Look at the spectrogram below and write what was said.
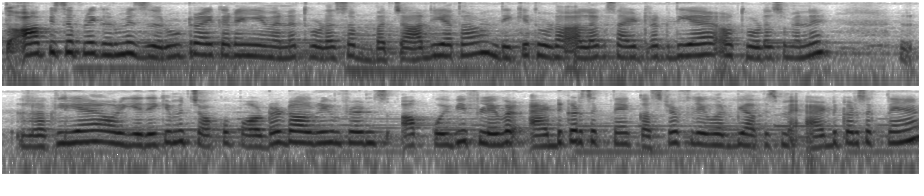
तो आप इसे अपने घर में ज़रूर ट्राई करें, ये मैंने थोड़ा सा बचा लिया था, देखिए थोड़ा अलग साइड रख दिया है और थोड़ा सा मैंने रख लिया है और ये देखिए मैं चौको पाउडर डाल रही हूँ फ्रेंड्स आप कोई भी फ्लेवर ऐड कर सकते हैं कस्टर्ड फ्लेवर भी आप इसमें ऐड कर सकते हैं।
